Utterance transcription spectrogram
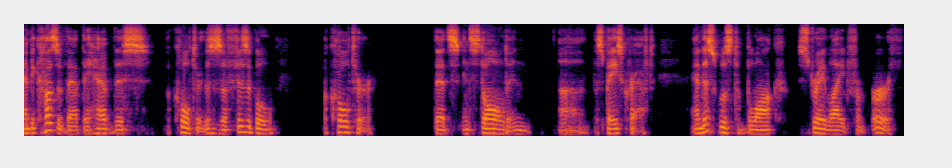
And because of that, they have this occulter. This is a physical occulter that's installed in uh, the spacecraft. And this was to block stray light from Earth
